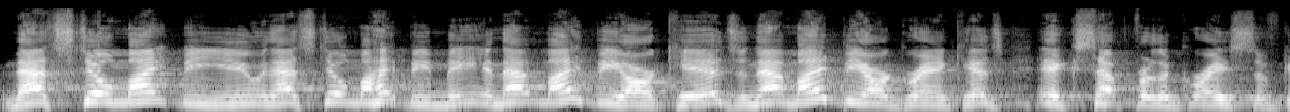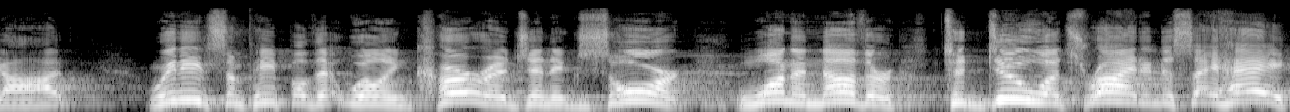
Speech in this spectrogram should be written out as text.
And that still might be you, and that still might be me, and that might be our kids, and that might be our grandkids, except for the grace of God. We need some people that will encourage and exhort one another to do what's right and to say, hey,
